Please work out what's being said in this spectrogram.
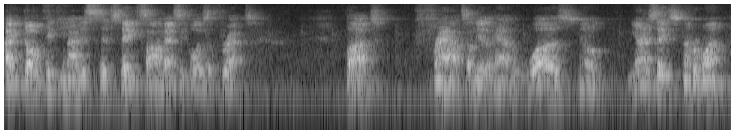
I don't think the United States saw Mexico as a threat. But France, on the other hand, was, you know, the United States, number one,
